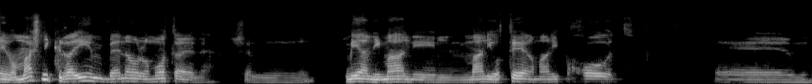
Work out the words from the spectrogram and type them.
הם ממש נקרעים בין העולמות האלה, של מי אני, מה אני, מה אני יותר, מה אני פחות. אמ,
